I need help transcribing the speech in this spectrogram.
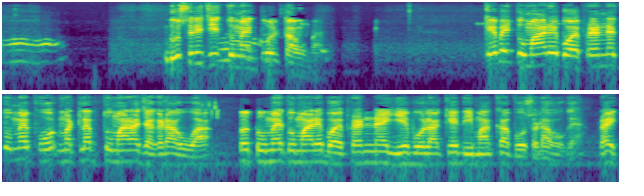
हाँ, हाँ। दूसरी चीज़ तुम्हें एक बोलता हूँ मैं, कि भाई तुम्हारे बॉयफ्रेंड ने तुम्हें मतलब तुम्हारा झगड़ा हुआ तो तुम्हें तुम्हारे बॉयफ्रेंड ने ये बोला कि दिमाग का भोसड़ा हो गया राइट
